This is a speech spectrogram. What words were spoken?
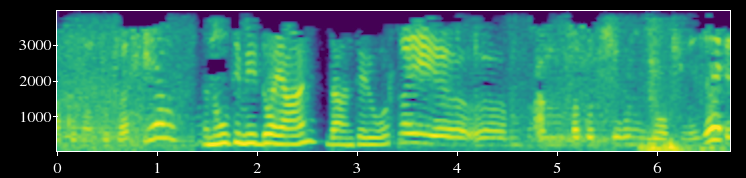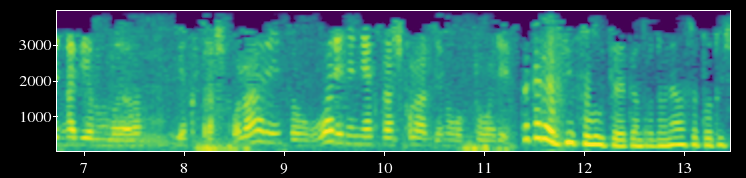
acum tot la fel. În ultimii doi ani, da, anterior? Noi uh, am făcut și unii optimizări, avem uh, extrașcolare sau ore din extrașcolar din 8 ore. Dar care ar fi soluția pentru dumneavoastră totuși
